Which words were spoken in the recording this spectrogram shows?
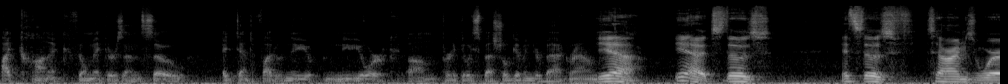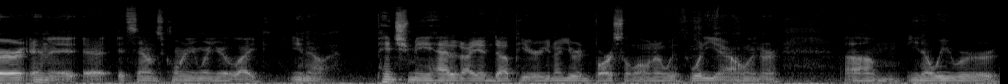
iconic filmmakers and so identified with New York, New York um, particularly special given your background? Yeah, yeah. It's those, it's those times where, and it, uh, it sounds corny when you're like, you know, pinch me. How did I end up here? You know, you're in Barcelona with Woody Allen, or, um, you know, we were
